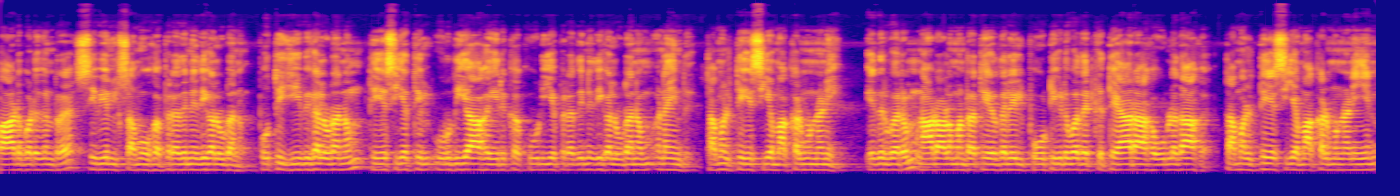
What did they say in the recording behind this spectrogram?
பாடுபடுகின்ற சிவில் சமூக பிரதிநிதிகளுடனும் புத்திஜீவிகளுடனும் தேசியத்தில் உறுதியாக இருக்கக்கூடிய பிரதிநிதிகளுடனும் இணைந்து தமிழ் தேசிய மக்கள் முன்னணி எதிர்வரும் நாடாளுமன்ற தேர்தலில் போட்டியிடுவதற்கு தயாராக உள்ளதாக தமிழ் தேசிய மக்கள் முன்னணியின்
